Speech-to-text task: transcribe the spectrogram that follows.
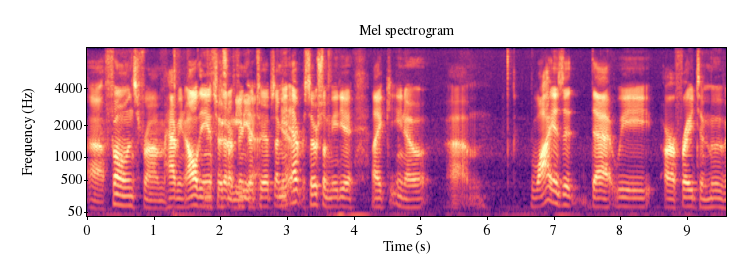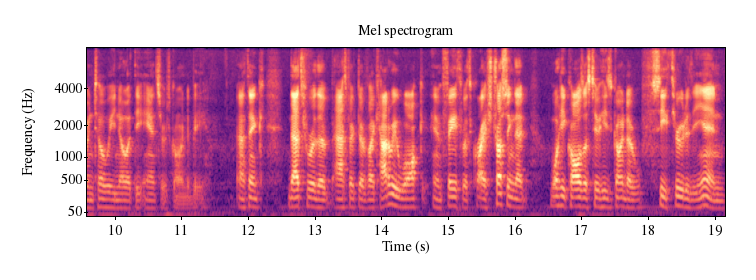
uh, phones, from having all the answers at our media. fingertips. I mean, Yeah. ev- social media, like, you know, um, why is it that we are afraid to move until we know what the answer is going to be? And I think that's where the aspect of like, how do we walk in faith with Christ, trusting that what he calls us to, he's going to see through to the end.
